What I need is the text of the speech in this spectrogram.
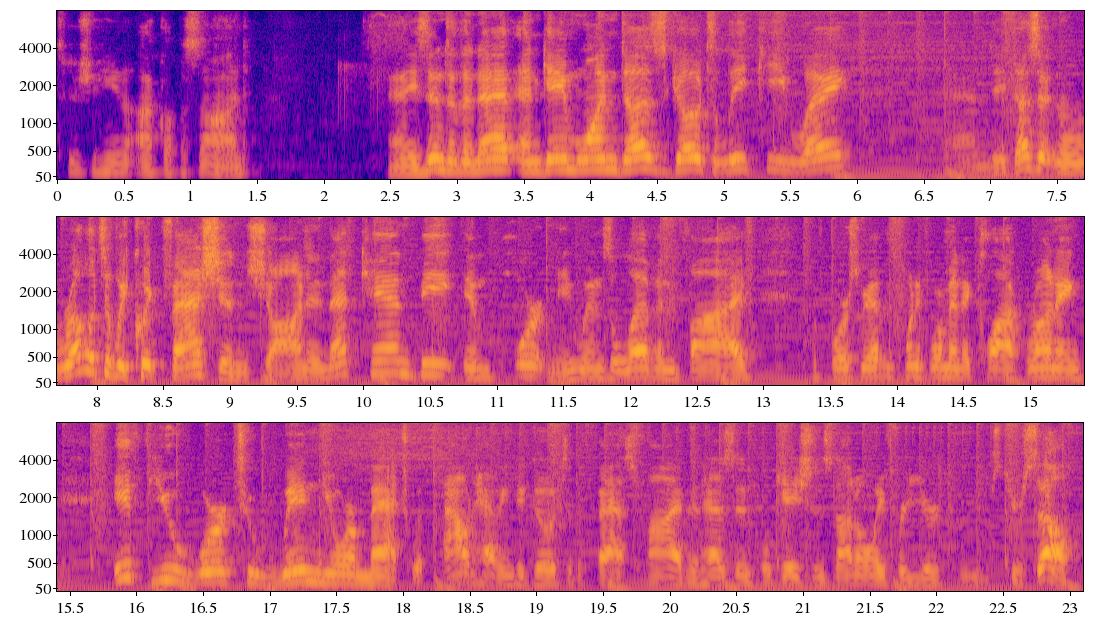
to Shahin Akhlaghpasand. And he's into the net, and game one does go to Li Kewei. And he does it in relatively quick fashion, Sean, and that can be important. He wins 11 5. Of course, we have the 24 minute clock running. If you were to win your match without having to go to the fast five, it has implications not only for your yourself,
